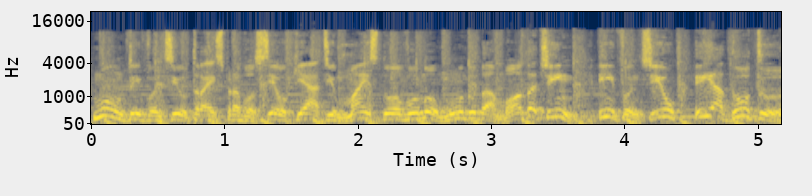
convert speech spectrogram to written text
Mundo Infantil traz para você o que há de mais novo no mundo da moda teen, infantil e adulto.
